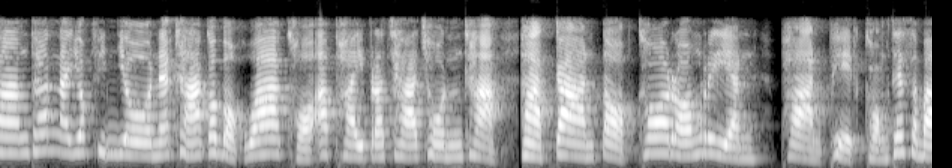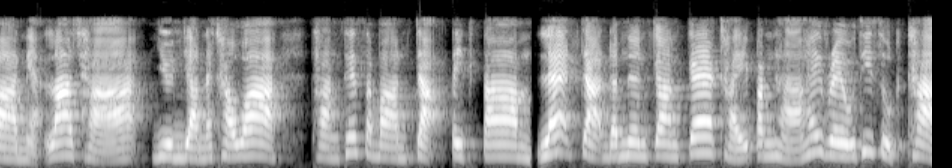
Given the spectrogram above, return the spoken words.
ทางท่านนายกพินโยนะคะ ก็บอกว่าขออภัยประชาชนค่ะ หากการตอบข้อร้องเรียน ผ่านเพจของเทศบาลเนี่ยล่าช้ายืนยันนะคะว่าทางเทศบาลจะติดตาม และจะดำเนินการแก้ไขปัญหาให้เร็วที่สุดค่ะ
